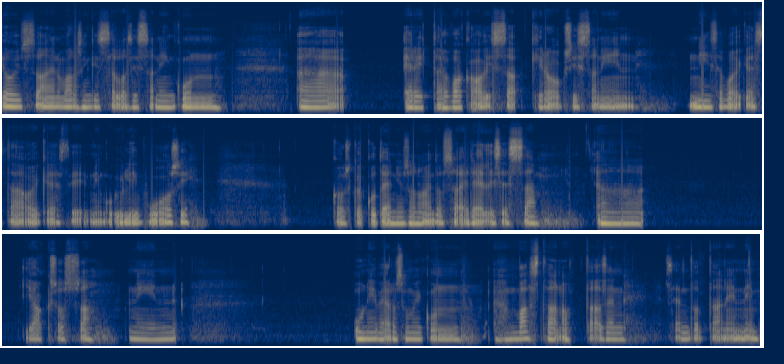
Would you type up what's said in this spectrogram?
Joissain, varsinkin sellaisissa niin kuin, ää, erittäin vakavissa kirouksissa, niin, niin se voi kestää oikeasti niin kuin yli vuosi. Koska kuten jo sanoin tuossa edellisessä ää, jaksossa, niin universumi kun vastaanottaa sen, sen tota, niin, niin,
